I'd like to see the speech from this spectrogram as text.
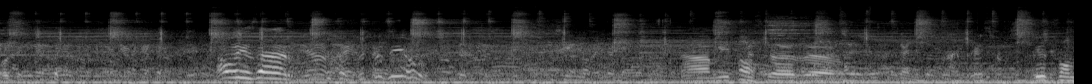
Okay. How are you, sir? Good to see you. Uh, meet Mr. Uh, he is from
